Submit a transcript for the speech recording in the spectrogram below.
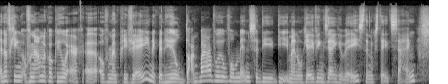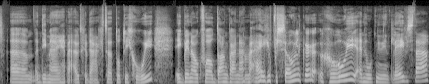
En dat ging voornamelijk ook heel erg uh, over mijn privé. En ik ben heel dankbaar voor heel veel mensen die, die in mijn omgeving zijn geweest en nog steeds zijn. Um, die mij hebben uitgedaagd uh, tot die groei. Ik ben ook vooral dankbaar naar mijn eigen persoonlijke groei en hoe ik nu in het leven sta.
